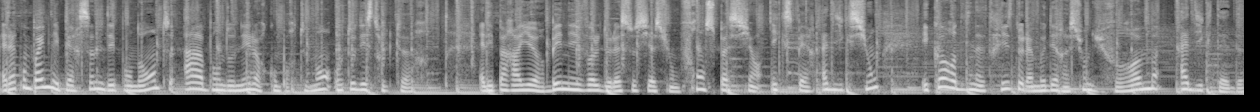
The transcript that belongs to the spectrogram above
elle accompagne les personnes dépendantes à abandonner leur comportement autodestructeur. Elle est par ailleurs bénévole de l'association France Patients Experts Addiction et coordinatrice de la modération du forum Addicted.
